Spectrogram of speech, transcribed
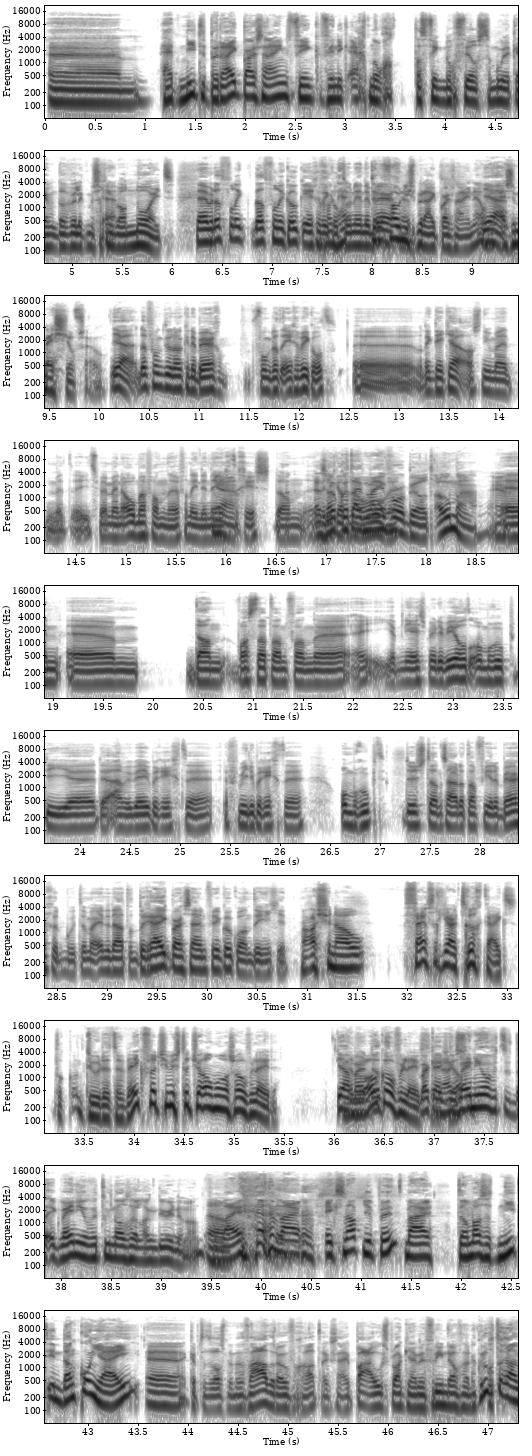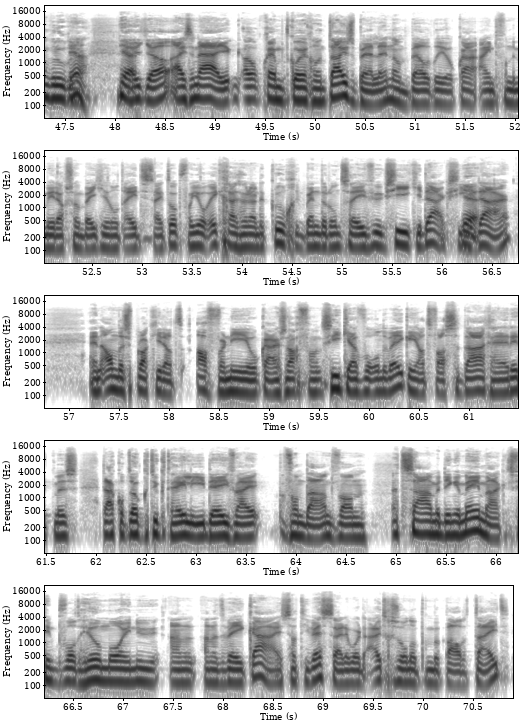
ehm, het niet bereikbaar zijn, vind ik, vind ik echt nog, dat vind ik nog veel te moeilijk. En dat wil ik misschien Ja. wel nooit. Nee, maar dat vond ik, dat vond ik ook ingewikkeld Gewoon toen in de bergen. telefonisch bereikbaar zijn, hè? Of Ja. een sms'je of zo. Ja, dat vond ik toen ook in de bergen vond ik dat ingewikkeld. Eh, want ik denk, ja, als nu met, met iets met mijn oma van, eh, van in de 90 is, dan. eh, Dat is ook altijd mijn horen. voorbeeld. Oma. Ja. En ehm, dan was dat dan van, je hebt niet eens meer de wereldomroep die eh, de ANWB-berichten, de familieberichten omroept. Dus dan zou dat dan via de bergen moeten. Maar inderdaad, dat bereikbaar zijn vind ik ook wel een dingetje. Maar als je nou 50 jaar terugkijkt, duurde het een week voordat je wist dat je oma was overleden. Ja, we ook overleefd. Maar kijk, Ja, dus- ik, weet niet of het, ik weet niet of het toen al zo lang duurde, man. Voor Oh. mij. maar ik snap je punt. Maar dan was het niet in. Dan kon jij. eh, ik heb het wel eens met mijn vader over gehad. Ik zei: Pa, hoe sprak jij met vrienden af naar de kroeg te gaan vroeger? Ja. Ja. Weet je wel? Hij zei: Nou, je- op een gegeven moment kon je gewoon thuis bellen. En dan belde je elkaar eind van de middag zo'n beetje rond etenstijd op. Van joh, ik ga zo naar de kroeg. Ik ben er rond 7 uur. Ik zie ik je daar. Ik zie je daar. En anders sprak je dat af wanneer je elkaar zag van zie ik jou volgende week. En je had vaste dagen en ritmes. Daar komt ook natuurlijk het hele idee van, vandaan van het samen dingen meemaken. Dat vind ik bijvoorbeeld heel mooi nu aan, aan het WK. Is dat die wedstrijden worden uitgezonden op een bepaalde tijd.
